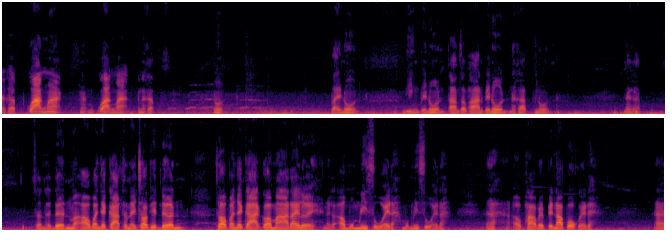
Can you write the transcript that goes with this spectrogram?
นะครับ กว้างมากกว้างมากนะครับโน่นไปโน่นวิ่งไปโน่น ตามสะพานไปโน่นนะครับโน่นนะครับท่านเดินมาเอาบรรยากาศท่านไหนชอบที่เดิน ชอบบรรยากาศก็มาได้เลยนะครับเอามุมนี้สวยนะมุมนี้สวยนะนะเอาภาพไว้เป็นหน้าปกเลยนะอ่า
